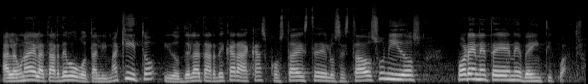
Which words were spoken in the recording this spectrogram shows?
a la una de la tarde Bogotá, Lima, Quito y dos de la tarde Caracas, costa este de los Estados Unidos, por NTN 24.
